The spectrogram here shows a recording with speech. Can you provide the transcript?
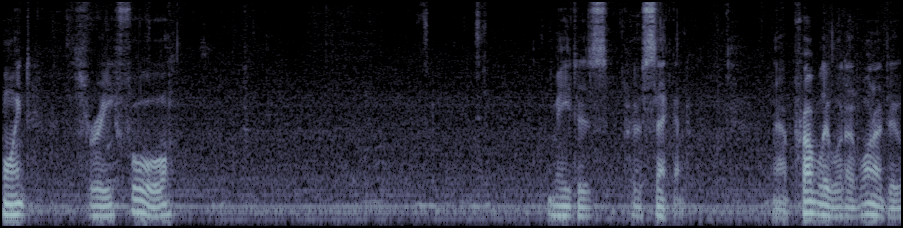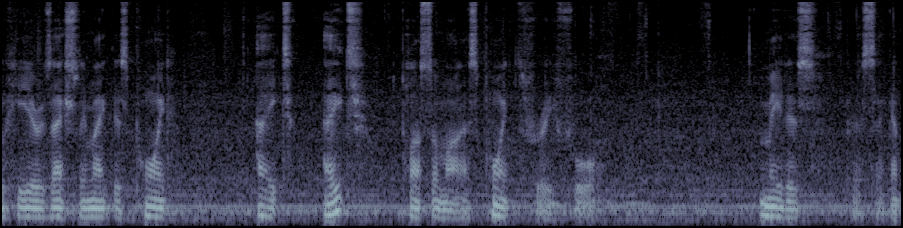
0.34 meters per second. Now probably what I want to do here is actually make this 0.88 plus or minus 0.34 meters per second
